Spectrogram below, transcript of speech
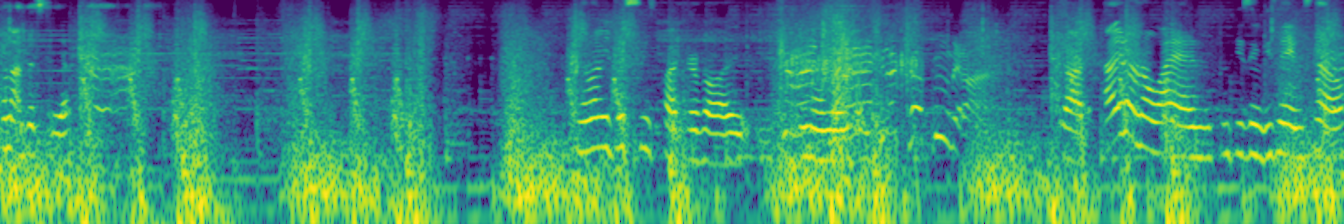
Well not this video. Now let me just use Parker while I God, I don't know why I'm confusing these names, no.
